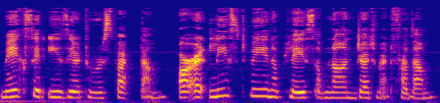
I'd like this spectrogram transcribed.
makes it easier to respect them, or at least be in a place of non judgment for them.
